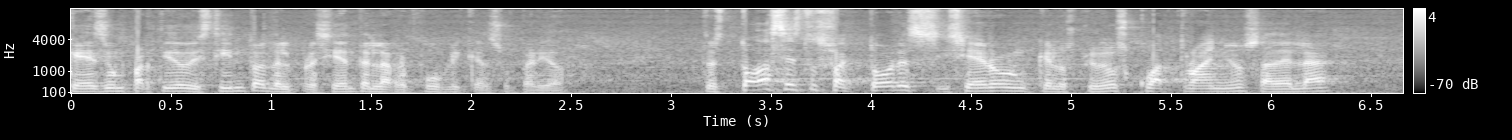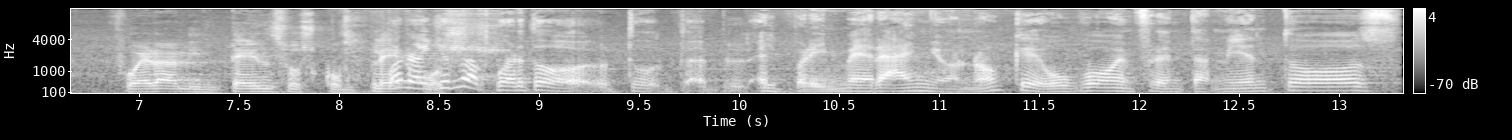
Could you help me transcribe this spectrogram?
que es de un partido distinto al del presidente de la República en superior. Entonces, todos estos factores hicieron que los primeros cuatro años, Adela, fueran intensos, complejos. Bueno, yo me acuerdo el primer año, ¿no? Que hubo enfrentamientos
